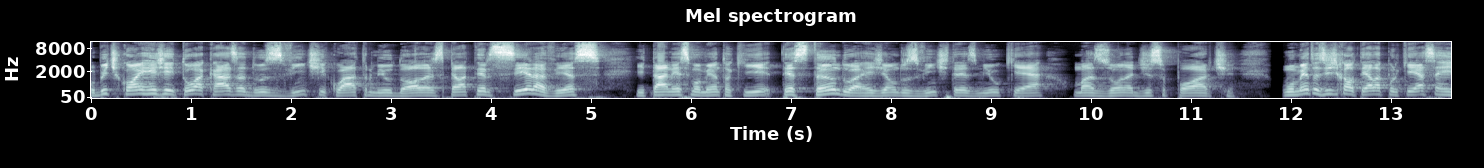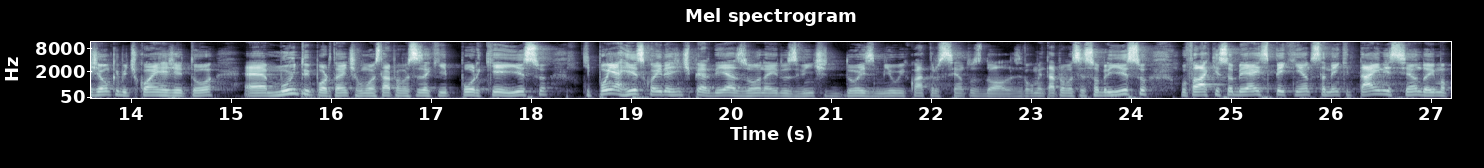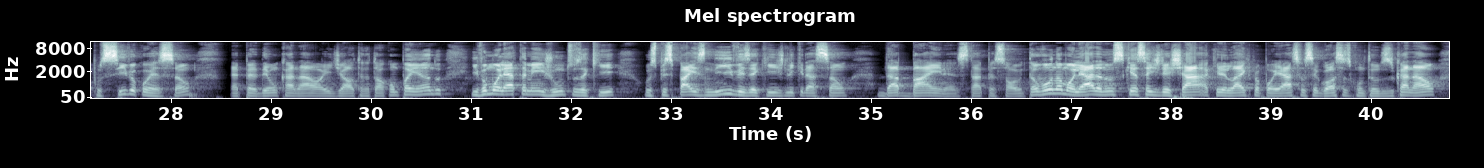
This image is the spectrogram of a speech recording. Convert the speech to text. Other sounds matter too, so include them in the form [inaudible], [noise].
O Bitcoin rejeitou a casa dos 24 mil dólares pela terceira vez e está nesse momento aqui testando a região dos 23 mil, que é uma zona de suporte. O momento exige cautela porque essa região que o Bitcoin rejeitou é muito importante. vou mostrar para vocês aqui por que isso, que põe a risco aí da gente perder a zona aí dos 22.400 dólares. vou comentar para vocês sobre isso. Vou falar aqui sobre a SP500 também que está iniciando aí uma possível correção né, perder um canal aí de alta que eu estou acompanhando. E vamos olhar também juntos aqui os principais níveis aqui de liquidação da Binance, tá, pessoal? Então vamos dar uma olhada, não esqueça de deixar aquele like para apoiar se você gosta dos conteúdos do canal.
